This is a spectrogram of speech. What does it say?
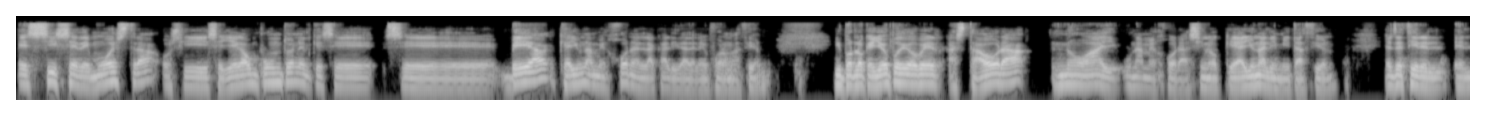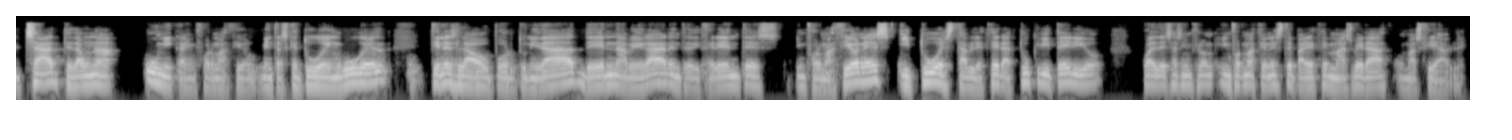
es si se demuestra o si se llega a un punto en el que se, se vea que hay una mejora en la calidad de la información. Y por lo que yo he podido ver hasta ahora, no hay una mejora, sino que hay una limitación. Es decir, el, chat te da una única información, mientras que tú en Google tienes la oportunidad de navegar entre diferentes informaciones y tú establecer a tu criterio cuál de esas informaciones te parece más veraz o más fiable.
